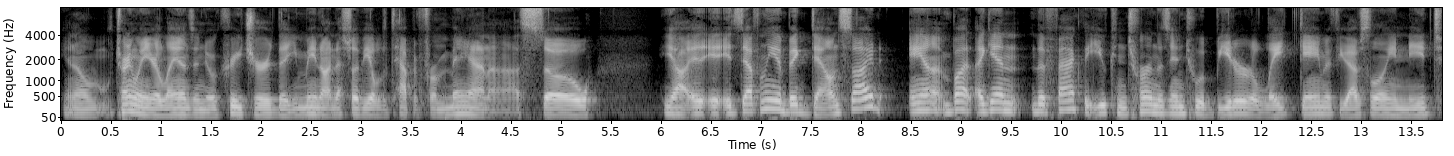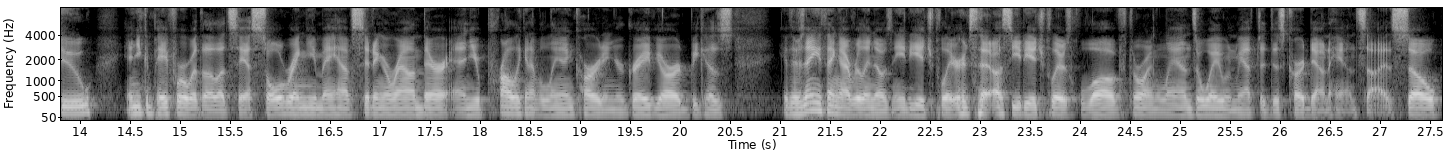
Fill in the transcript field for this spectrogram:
you know, turning one of your lands into a creature that you may not necessarily be able to tap it for mana. So, yeah, it, it's definitely a big downside. And but again, the fact that you can turn this into a beater late game if you absolutely need to, and you can pay for it with a let's say a Sol Ring you may have sitting around there, and you're probably gonna have a land card in your graveyard because if there's anything I really know as an EDH player, it's that us EDH players love throwing lands away when we have to discard down hand size. So,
